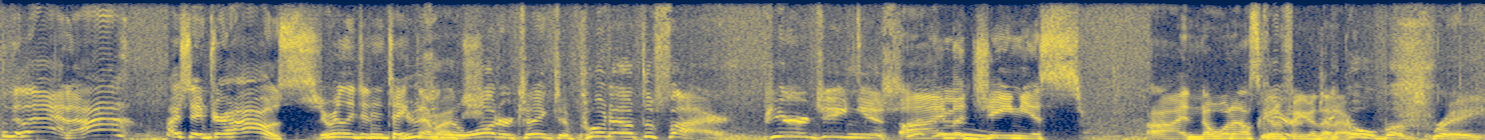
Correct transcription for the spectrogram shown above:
Look at that, huh? I saved your house. It really didn't take Using that much. the water tank to put out the fire. Pure genius. I'm a genius. I no one else gonna figure that take out. old bug spray.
